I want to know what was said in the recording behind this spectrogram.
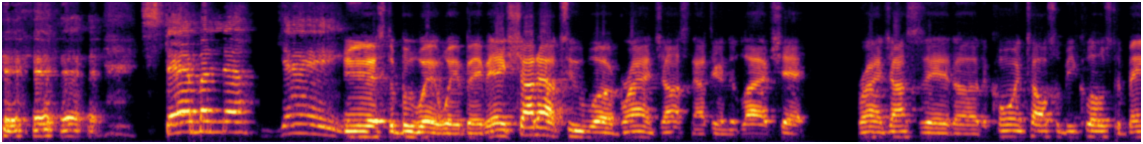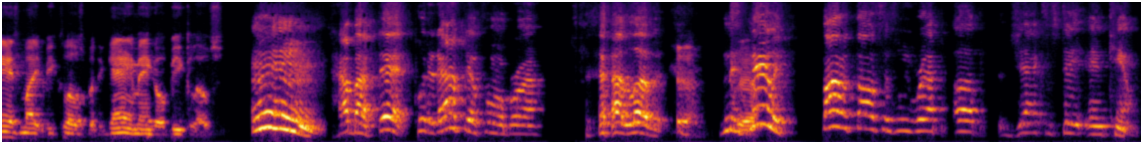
Stamina game. Yeah, it's the Boo Way, baby. Hey, shout out to uh, Brian Johnson out there in the live chat. Brian Johnson said uh, the coin toss will be close, the bands might be close, but the game ain't gonna be close. Mm, how about that? Put it out there for him, Brian. I love it. Yeah. N- yeah. Neely final thoughts as we wrap up Jackson State and Kemp.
